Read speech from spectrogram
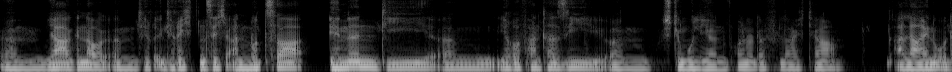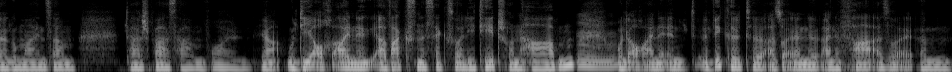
ähm, ja genau. Ähm, die, die richten sich an NutzerInnen, die ähm, ihre Fantasie ähm, stimulieren wollen oder vielleicht, ja, allein oder gemeinsam da Spaß haben wollen. Ja. Und die auch eine erwachsene Sexualität schon haben mhm. und auch eine entwickelte, also eine, eine Fahr also ähm,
